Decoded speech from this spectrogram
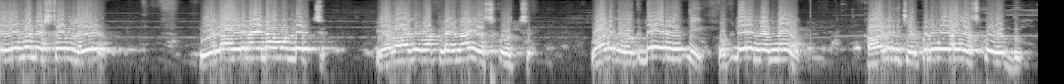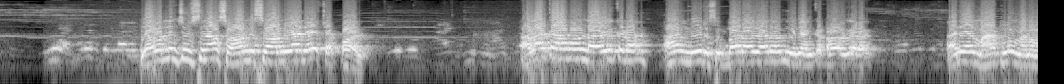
నియమ నిష్టలు లేవు. ఎలాగనైనా ఉండొచ్చు. ఎలాగ వాటిలైనా వేసుకోవచ్చు. వాళ్ళకి ఒకటే రీతి ఒకటే నిర్ణయం. కాళ్ళకి చెప్పులు కూడా వేసుకోవద్దు. ఎవరిని చూసినా స్వామి స్వామి అనే చెప్పాలి. అలా కాకుండా ఇక్కడ మీరు సుబ్బారావు గారు మీరు వెంకటరావు గారు అనే మాటలు మనం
